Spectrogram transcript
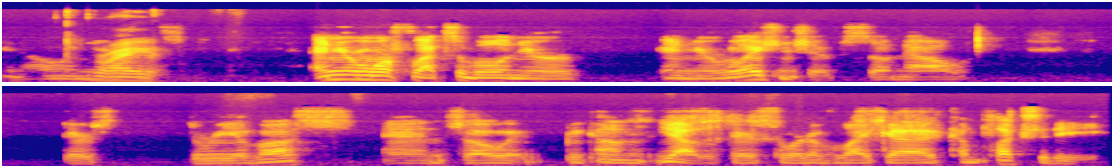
you know and you're Right. just- and you're more flexible in your in your relationships. So now there's three of us and so it becomes yeah there's sort of like a complexity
